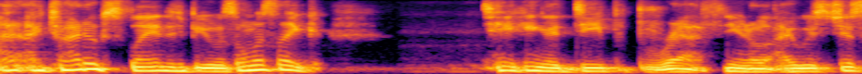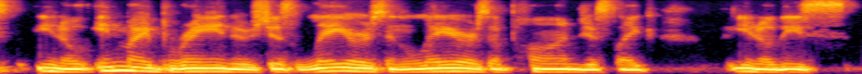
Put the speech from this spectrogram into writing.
I, I try to explain it to people. It was almost like taking a deep breath. You know, I was just, you know, in my brain, there was just layers and layers upon just like, you know, these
